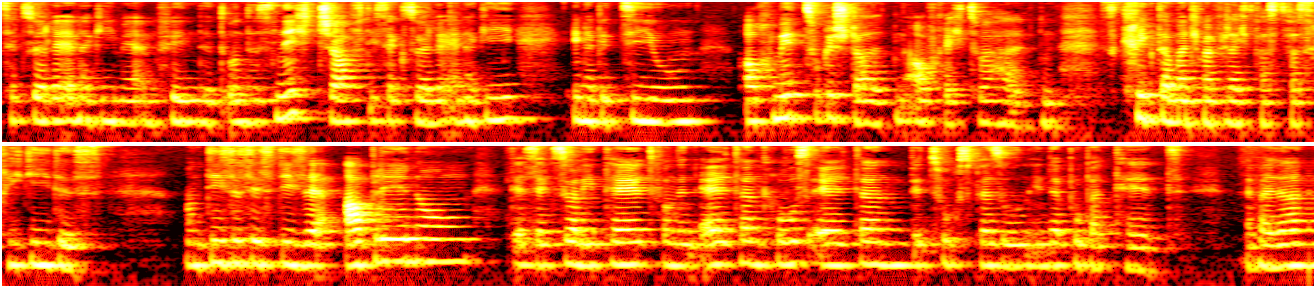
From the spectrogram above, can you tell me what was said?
sexuelle Energie mehr empfindet und es nicht schafft, die sexuelle Energie in der Beziehung auch mitzugestalten, aufrechtzuerhalten. Es kriegt da manchmal vielleicht fast was Rigides. Und dieses ist diese Ablehnung, der Sexualität von den Eltern, Großeltern, Bezugspersonen in der Pubertät, weil da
